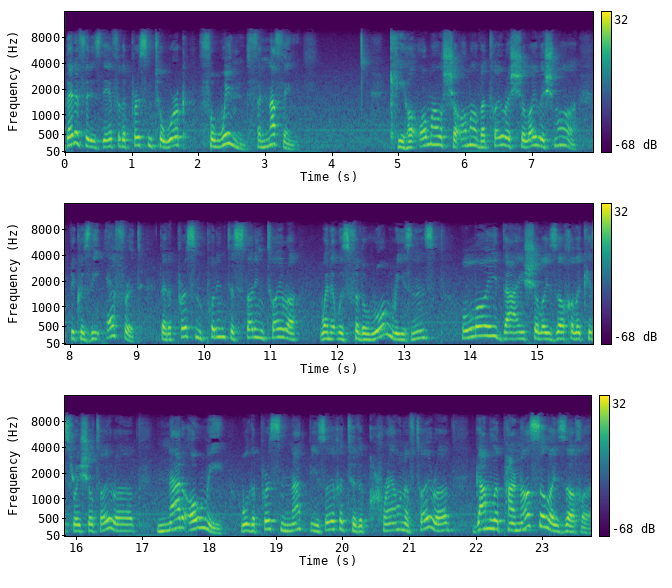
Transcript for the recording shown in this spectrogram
benefit is there for the person to work for wind, for nothing? Because the effort that a person put into studying Torah when it was for the wrong reasons, not only will the person not be zocha to the crown of Torah, gamle parnasa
